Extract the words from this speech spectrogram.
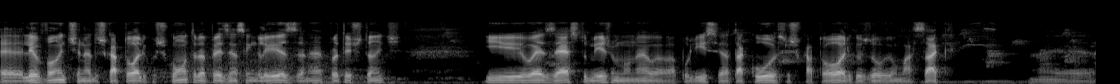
é, levante né, dos católicos contra a presença inglesa, né, protestante. E o exército mesmo, né, a polícia atacou esses católicos, houve um massacre é,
